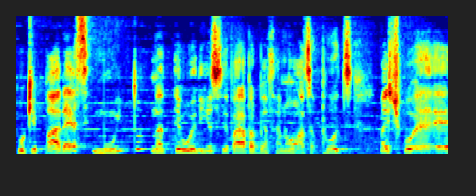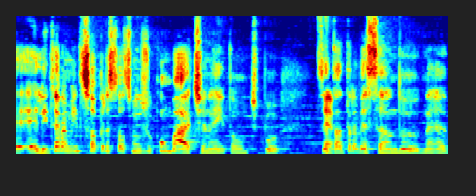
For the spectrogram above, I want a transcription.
O que parece muito, na teoria, se você parar pra pensar, nossa, putz, mas, tipo, é, é- é literalmente só pra situações de combate, né? Então, tipo, você É. tá atravessando, né,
